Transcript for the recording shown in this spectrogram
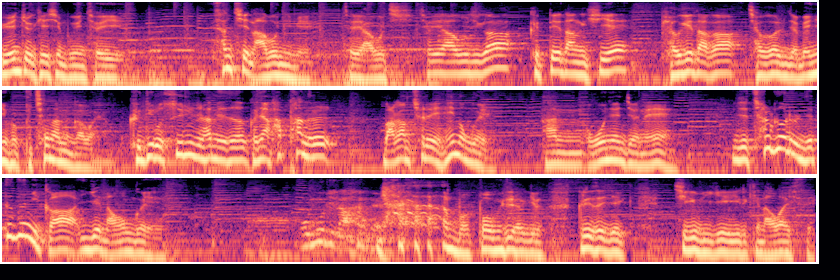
왼쪽에 계신 분이 저희 선친 아버님이에요. 저희 아버지. 저희 아버지가 그때 당시에 벽에다가 저걸 이제 메뉴를 붙여놨는가 봐요. 그 뒤로 수리를 하면서 그냥 합판을 마감 처리해 놓은 거예요. 한 5년 전에 이제 철거를 이제 뜯으니까 이게 나온 거예요. 보물이 나왔네. 뭐 보물이라기는. 그래서 이제 지금 이게 이렇게 나와 있어요.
